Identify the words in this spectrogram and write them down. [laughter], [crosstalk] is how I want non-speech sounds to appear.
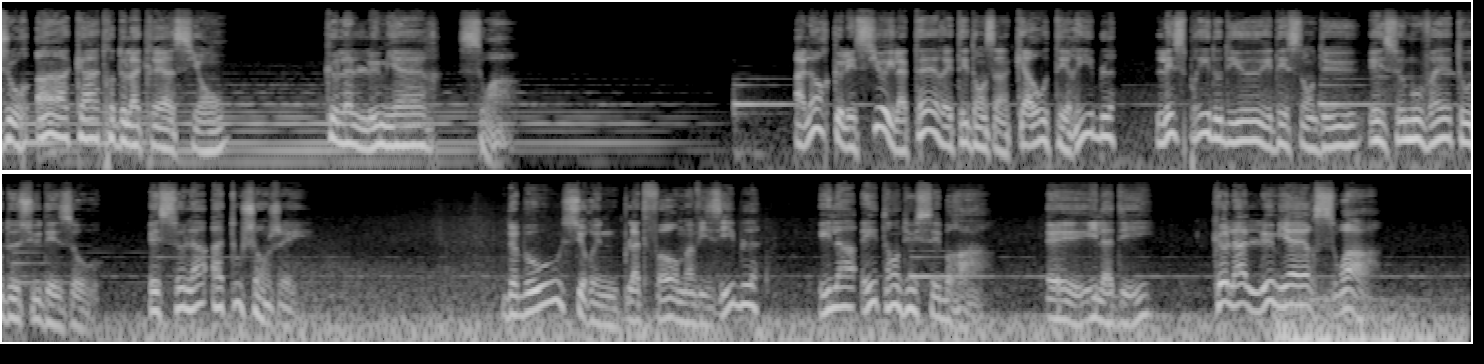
jour 1 à 4 de la création, que la lumière soit. Alors que les cieux et la terre étaient dans un chaos terrible, l'Esprit de Dieu est descendu et se mouvait au-dessus des eaux. Et cela a tout changé. Debout sur une plateforme invisible, il a étendu ses bras et il a dit ⁇ Que la lumière soit !⁇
